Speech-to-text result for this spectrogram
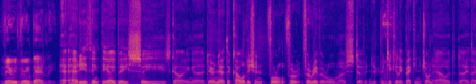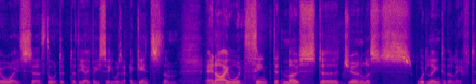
very, very badly. How do you think the ABC is going, uh, Derryn? Now, the coalition for all, for forever almost, uh, particularly back in John Howard day, they always uh, thought that uh, the ABC was against them, and I would think that most uh, journalists would lean to the left.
